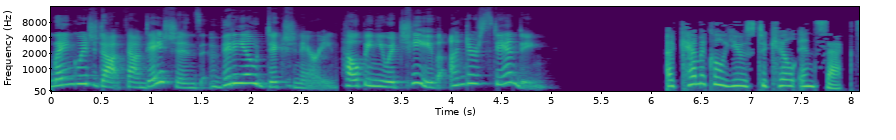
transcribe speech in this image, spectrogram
Language.Foundation's Video Dictionary, helping you achieve understanding. A chemical used to kill insects.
